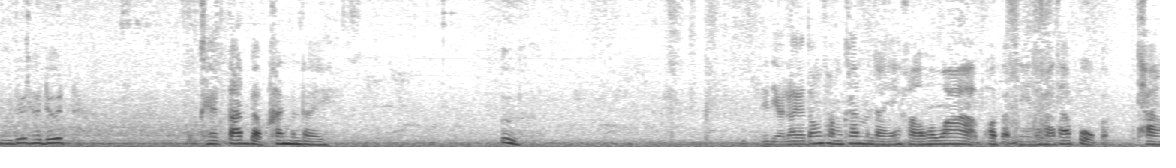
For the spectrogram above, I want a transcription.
ดูดืดเธอดืดแคคตัสแบบขั้นบันไดอือเดี๋ยวเราจะต้องทำขั้นบันไดให้เขาเพราะว่าพอแบบนี้นะคะ ถ้าปลูกแบบทาง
